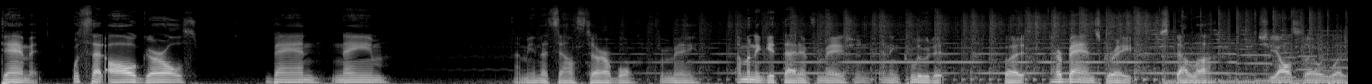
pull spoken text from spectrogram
Damn it. What's that all girls band name? I mean, that sounds terrible for me. I'm to get that information and include it. But her band's great, Stella. She also was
